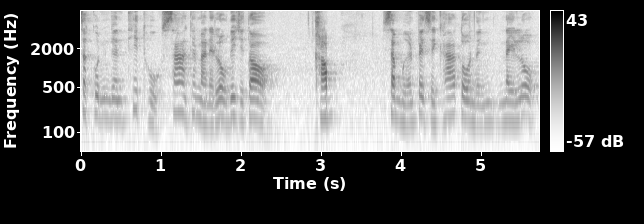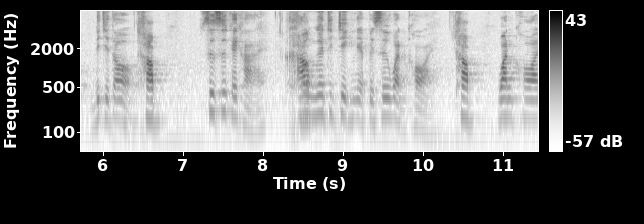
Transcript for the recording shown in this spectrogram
สกุลเงินที่ถูกสร้างขึ้นมาในโลกดิจิทัลครับเสมือนเป็นสินค้าตัวหนึ่งในโลกดิจิทัลครับ ซื้อซื้อขายขายครับ เอาเงินจริงๆเนี่ยไปซื้อวันคอย ครับวันคอย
